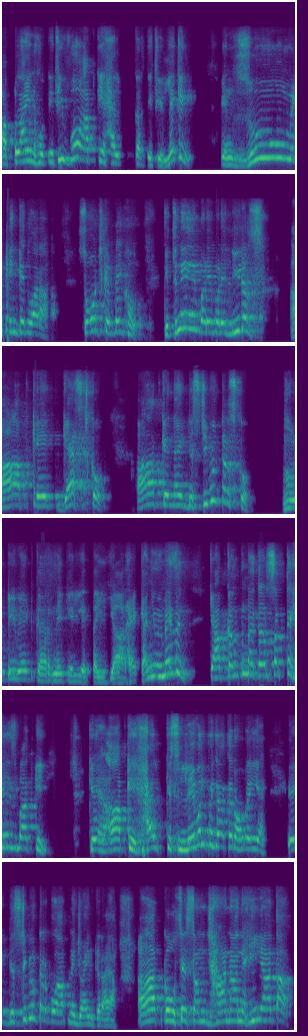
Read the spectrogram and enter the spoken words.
अपलाइन होती थी, वो आपकी हेल्प करती थी। लेकिन इन जूम मीटिंग के द्वारा सोच कर देखो, कितने बड़े बड़े लीडर्स आपके गेस्ट को, आपके नए डिस्ट्रीब्यूटर्स को मोटिवेट करने के लिए तैयार है। कैन यू इमेजिन क्या आप कल्पना कर सकते हैं इस बात की, कि आपकी हेल्प किस लेवल पे जाकर हो रही है? एक डिस्ट्रीब्यूटर को आपने ज्वाइन कराया। आपको उसे समझाना नहीं आता।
